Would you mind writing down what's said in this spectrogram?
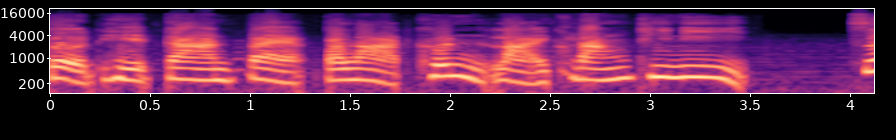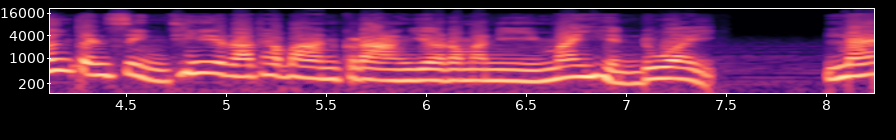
เกิดเหตุการณ์แปลกประหลาดขึ้นหลายครั้งที่นี่ ซึ่งเป็นสิ่งที่รัฐบาลกลางเยอรมนีไม่เห็นด้วย และ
